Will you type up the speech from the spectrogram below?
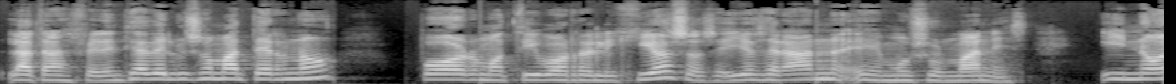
la transferencia del uso materno por motivos religiosos. Ellos eran eh, musulmanes. Y no,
